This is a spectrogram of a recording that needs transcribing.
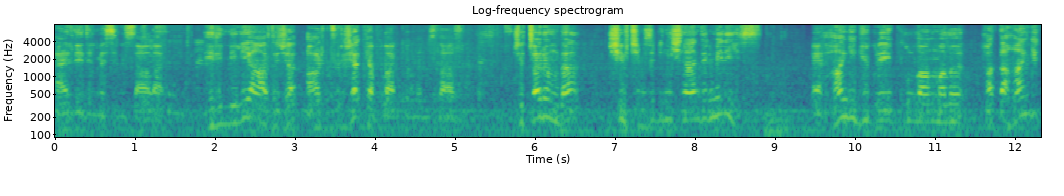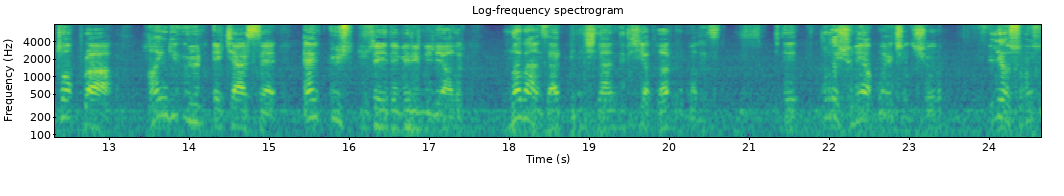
elde- edilmesini sağlar. Kesinlikle. Verimliliği artacak, artıracak yapılar kurmamız lazım. İşte tarımda çiftçimizi bilinçlendirmeliyiz. E, hangi gübreyi kullanmalı, hatta hangi toprağa hangi ürün ekerse en üst düzeyde verimliliği alır. Buna benzer bilinçlendirici yapılar kurmalıyız. İşte burada şunu yapmaya çalışıyorum. Biliyorsunuz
